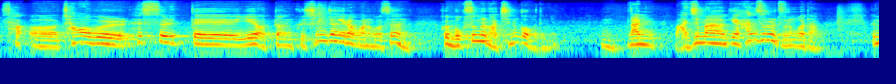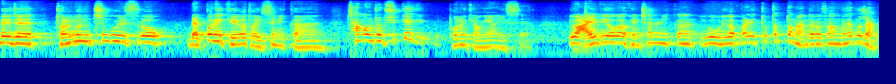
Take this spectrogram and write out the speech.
사- 어, 창업을 했을 때의 어떤 그 심정이라고 하는 것은 거의 목숨을 바치는 거거든요. 음, 난 마지막에 한 수를 두는 거다. 근데 이제 젊은 친구일수록 몇 번의 기회가 더 있으니까 창업을 좀 쉽게 보는 경향이 있어요. 이거 아이디어가 괜찮으니까 이거 우리가 빨리 뚝딱딱 만들어서 한번 해보자.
